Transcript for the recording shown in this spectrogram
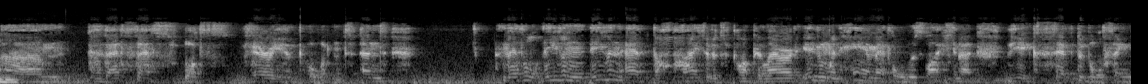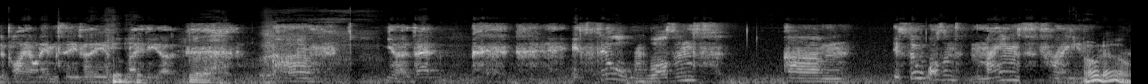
um, and that's that's what's very important. And metal, even even at the height of its popularity, even when hair metal was like you know the acceptable thing to play on MTV and the radio, um, you know that it still wasn't. Um, it still wasn't mainstream Oh, no.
